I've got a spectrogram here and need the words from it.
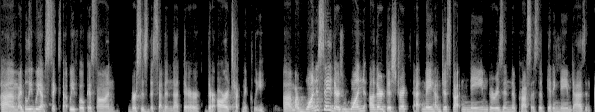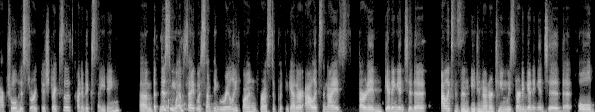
Um, I believe we have six that we focus on versus the seven that there there are technically um, I want to say there's one other district that may have just gotten named or is in the process of getting named as an actual historic district. So it's kind of exciting. Um, but this website was something really fun for us to put together. Alex and I started getting into the, Alex is an agent on our team. We started getting into the whole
